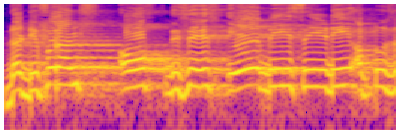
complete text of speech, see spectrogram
the difference of, this is a, b, c, d, up to z.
